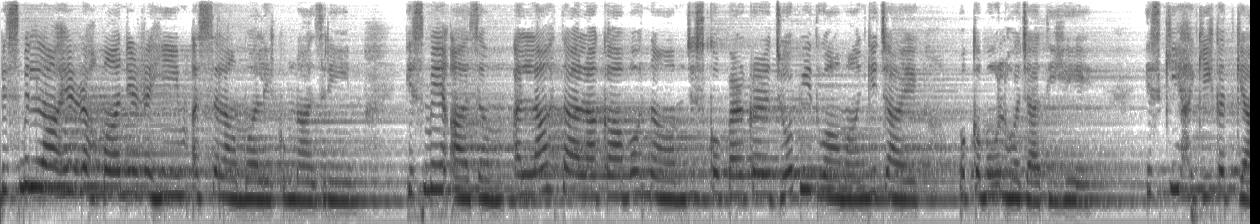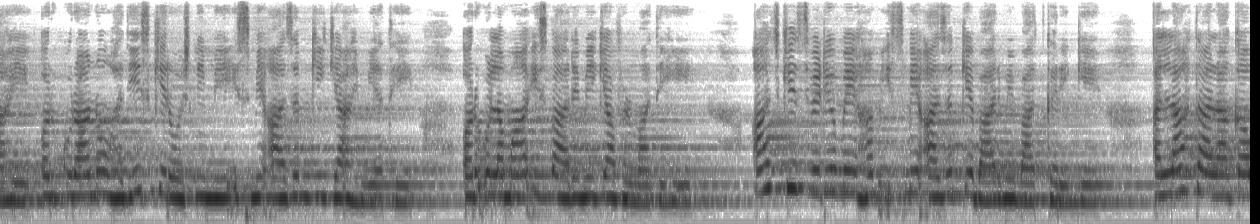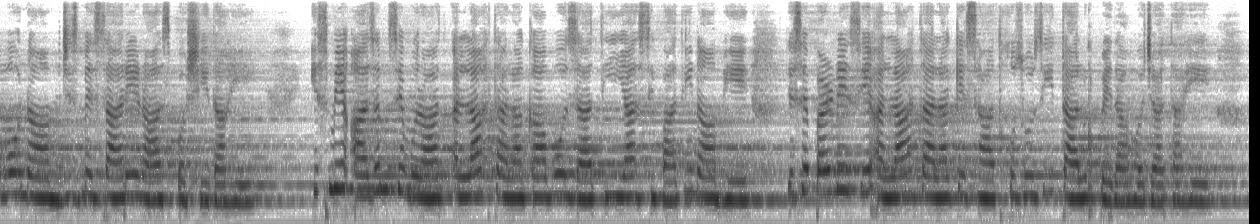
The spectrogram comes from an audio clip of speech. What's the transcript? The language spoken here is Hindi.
बिसमीम अस्सलाम नाजरीन। इसमें आज़म अल्लाह ताला का वो नाम जिसको पढ़कर जो भी दुआ मांगी जाए, वो कबूल हो जाती है। इसकी हकीकत क्या है और कुरान और हदीस की रोशनी में इसमें आज़म की क्या अहमियत है और उलमा इस बारे में क्या फरमाते हैं? आज के इस वीडियो में हम इसमें आज़म के बारे में बात करेंगे। अल्लाह ताला का वो नाम जिसमें सारे राज पोशीदा हैं। इसमें आज़म से मुराद अल्लाह ताला का वो ज़ाती या सिफाती नाम है, जिसे पढ़ने से अल्लाह ताला के साथ खसूसी ताल्लुक़ पैदा हो जाता है,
